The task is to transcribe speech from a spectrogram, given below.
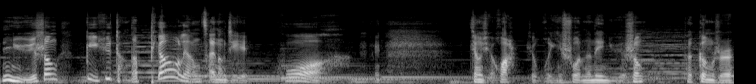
女生必须长得漂亮才能骑。嚯，江雪花，就我跟你说的那女生，她更是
